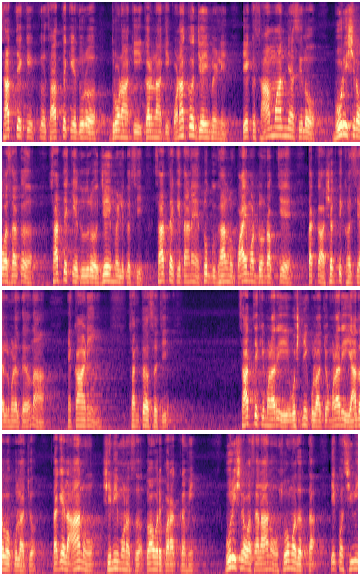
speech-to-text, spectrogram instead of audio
ಸಾತ್ತಕಿಗೆ ಸಾತ್ತಕಿಯ ದೊರ ದ್ರೋಣಾಕಿ ಕರ್ಣಾಕಿ ಕೊಣಕ ಜಯ ಮೇಳ್ಲಿ ಏಕ ಸಾಮಾನ್ಯ ಸಿಲೋ ಬುರಿಶ್ರವಸಕ ಸಾತ್ತಕಿಯ ದೊರ ಜಯ ಮೇಳ್ಲಿ ಕಸಿ ಸಾತ್ತಕಿ ತಾನೆ ತುಗ್ ಗालನು ಪಾಯ ಮಡ್ದೋನರಪ್ チェ ताका अशक्ती खसेल म्हळ्यार तेन्ना हे काणी सांगता आसाची सात्यकी म्हळ्यार वशणी कुलाच्यो म्हळ्यार यादव कुलाच्यो तागेलो आनू शिनी म्हूण आसा त्वावरे पराक्रमी भुरीश्रव आसा आनू सोमदत्त एकूण शिवी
